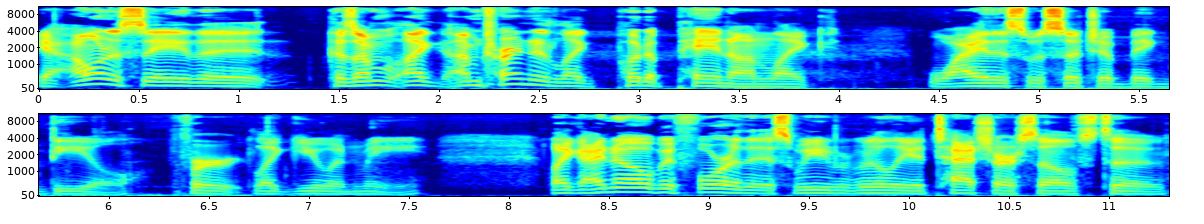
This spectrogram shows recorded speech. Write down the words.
Yeah, I want to say that because I'm like I'm trying to like put a pin on like why this was such a big deal for like you and me. Like I know before this we really attached ourselves to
